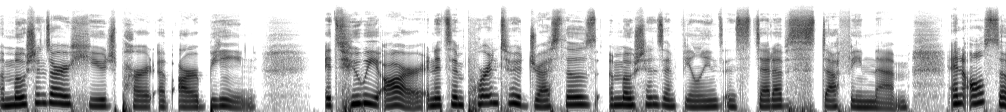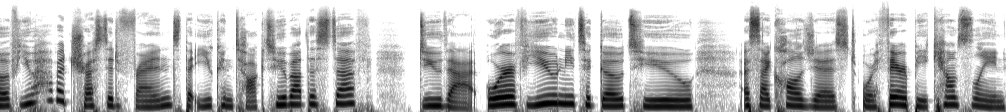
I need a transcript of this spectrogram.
emotions are a huge part of our being. It's who we are, and it's important to address those emotions and feelings instead of stuffing them. And also, if you have a trusted friend that you can talk to about this stuff, do that. Or if you need to go to a psychologist or therapy, counseling,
